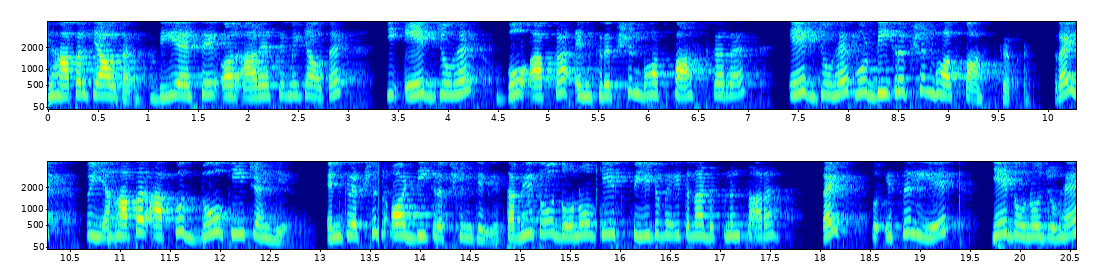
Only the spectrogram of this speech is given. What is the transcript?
यहाँ पर क्या होता है? डी एस ए और आर एस ए में क्या होता है कि एक जो है, वो आपका इंक्रिप्शन बहुत फास्ट कर रहा है। एक जो है, वो डिक्रिप्शन बहुत फास्ट कर रहा है राइट तो यहाँ पर आपको दो की चाहिए। इंक्रिप्शन और डिक्रिप्शन के लिए। तभी तो दोनों की स्पीड में इतना डिफरेंस आ रहा है राइट right? तो इसलिए ये दोनों जो है,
